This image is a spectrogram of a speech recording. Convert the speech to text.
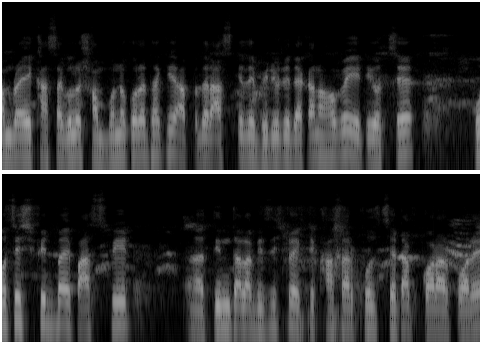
আমরা এই খাঁচাগুলো সম্পন্ন করে থাকি। আপনাদের আজকে যে ভিডিওটি দেখানো হবে, এটি হচ্ছে পঁচিশ ফিট বাই পাঁচ ফিট তিনতলা বিশিষ্ট একটি খাঁচার ফুল সেট করার পরে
